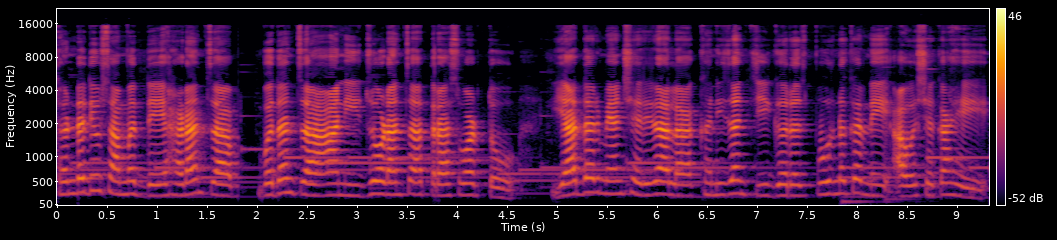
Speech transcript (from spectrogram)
थंड दिवसामध्ये हाडांचा बदनचा आणि जोडांचा त्रास वाढतो. या दरम्यान शरीराला खनिजांची गरज पूर्ण करणे आवश्यक आहे.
